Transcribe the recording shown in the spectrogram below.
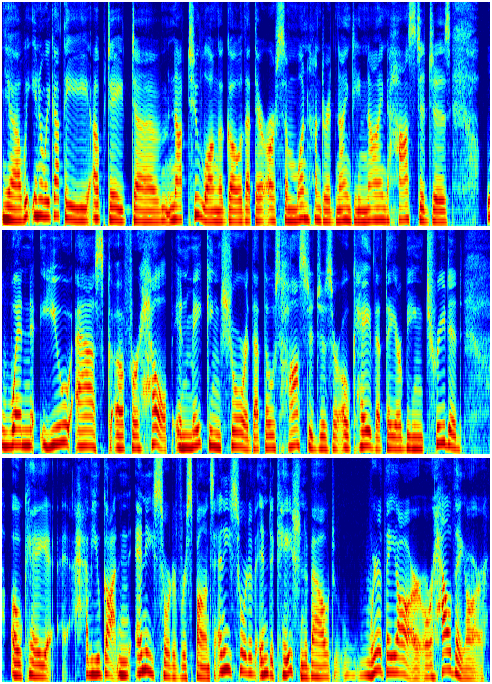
Yeah, we you know we got the update uh, not too long ago that there are some 199 hostages. When you ask uh, for help in making sure that those hostages are okay, that they are being treated okay, have you gotten any sort of response, any sort of indication about where they are or how they are?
